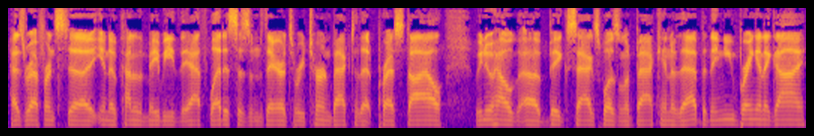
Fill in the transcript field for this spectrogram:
has referenced, uh, you know, kind of maybe the athleticism there to return back to that press style. We knew how uh, big Sags was on the back end of that, but then you bring in a guy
